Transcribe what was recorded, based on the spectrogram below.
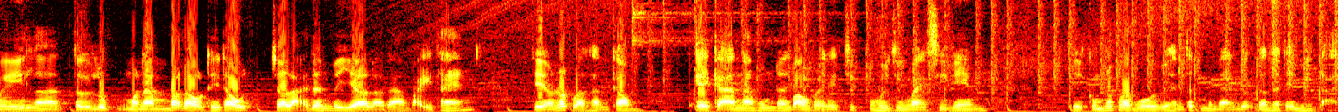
nghĩ là từ lúc mà Nam bắt đầu thi đấu trở lại đến bây giờ là đã 7 tháng thì nó rất là thành công. Kể cả Nam cũng đã bảo vệ được chức huy chương vàng SEA Games thì cũng rất là vui vì thành tích mình đạt được đến thời điểm hiện tại.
